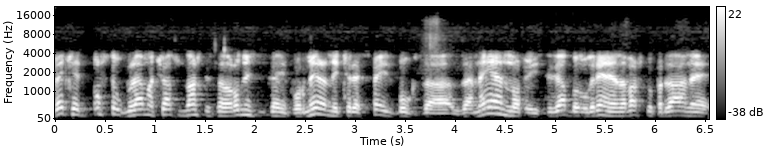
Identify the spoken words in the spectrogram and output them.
Вече доста голяма част от нашите сънародници са информирани чрез Фейсбук за, за нея, но и сега благодарение на вашето предаване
